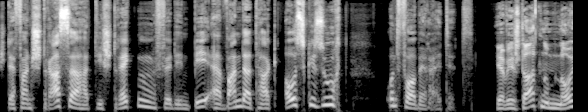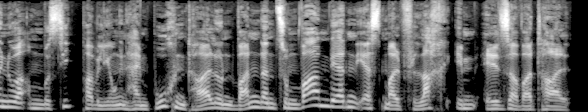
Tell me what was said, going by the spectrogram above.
Stefan Strasser hat die Strecken für den BR Wandertag ausgesucht und vorbereitet. Ja, wir starten um 9 Uhr am Musikpavillon in Heimbuchental und wandern zum Warmwerden erstmal flach im Elsauertal.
